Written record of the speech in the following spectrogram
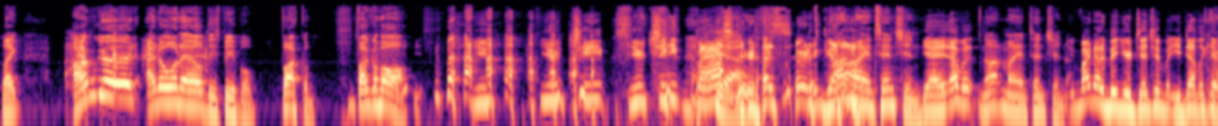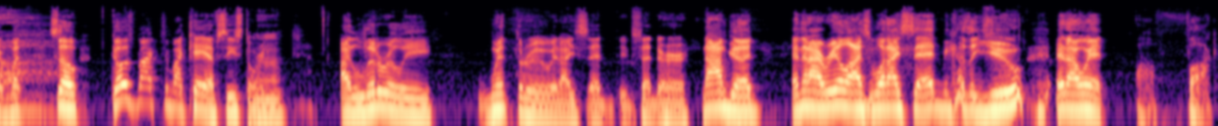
Like, I'm good. I don't want to help these people. Fuck them. Fuck them all. you you cheap you cheap bastard! I swear to God. Not my intention. yeah, that was Not my intention. it. Might not have been your intention, but you definitely care. but so goes back to my KFC story. Mhm. I literally went through and I said said to her, "Nah, I'm good." And then I realized what I said because of you, and I went, "Oh fuck."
